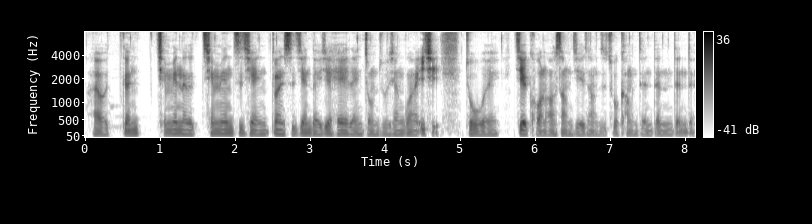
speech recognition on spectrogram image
还有跟前面那个前面之前一段时间的一些黑人种族相关一起作为借口，然后上街这样子做抗争等等等。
